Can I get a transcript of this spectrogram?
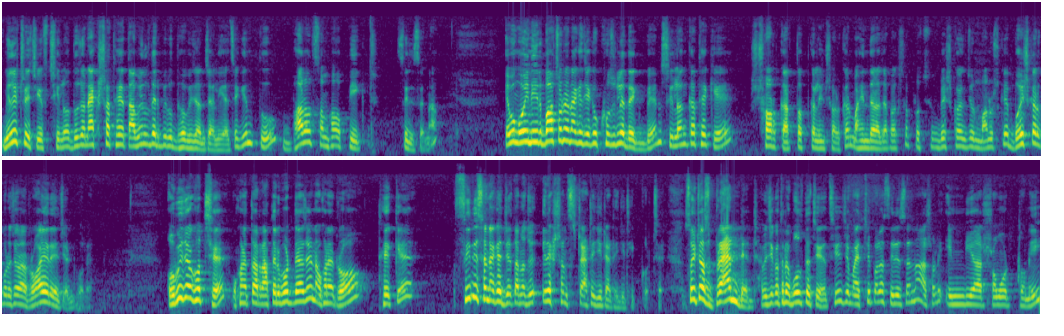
মিলিটারি চিফ ছিল, দুজন একসাথে তামিলদের বিরুদ্ধে অভিযান চালিয়েছে, কিন্তু ভারত সম্ভব পিকড সিরিসেনা। এবং ওই নির্বাচনের আগে যে কেউ খুঁজলে দেখবেন, শ্রীলঙ্কা থেকে সরকার, তৎকালীন সরকার মাহিন্দা রাজাপাক্সা বেশ কয়েকজন মানুষকে বহিষ্কার করেছে, ওরা রয়ের এজেন্ট বলে। অভিযোগ হচ্ছে, ওখানে তার রাতের ভোট দেওয়া যায় না, ওখানে র থেকে সিরিসেনাকে জেতানো যে ইলেকশন স্ট্র্যাটেজি ট্র্যাটেজি ঠিক করছে। সো ইট ওয়াজ ব্র্যান্ডেড আমি যে কথাটা বলতে চেয়েছি যে মাইত্রিপালা সিরিসেনা আসলে ইন্ডিয়ার সমর্থনেই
